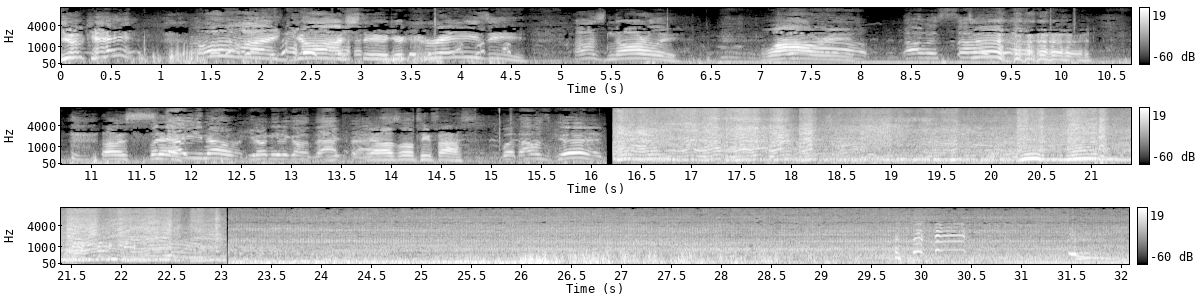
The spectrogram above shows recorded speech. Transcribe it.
You okay? Oh my gosh, dude, you're crazy. That was gnarly. Wow, wow That was so dude. good. That was sick. But now you know, you don't need to go that fast. Yeah, I was a little too fast. But that was good. 哈哈哈哈。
